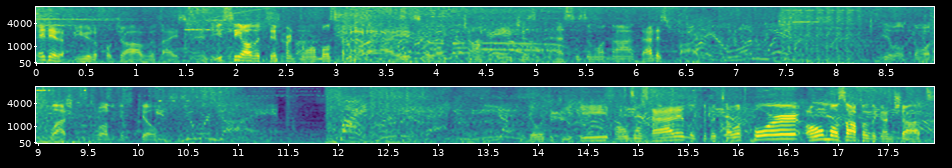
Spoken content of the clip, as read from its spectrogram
They did a beautiful job with Iceman. Do you see all the different normals coming out of ice with like the jump H's and S's and whatnot? That is fire. He's able to come out with flash kicks as well to get the kill. We go with the DP. Almost had it. Look for the teleport. Almost off of the gunshots.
